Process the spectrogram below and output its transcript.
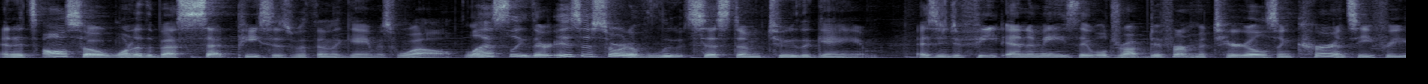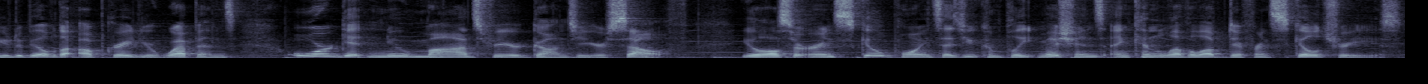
and it's also one of the best set pieces within the game as well. Lastly, there is a sort of loot system to the game. As you defeat enemies, they will drop different materials and currency for you to be able to upgrade your weapons or get new mods for your guns or yourself. You'll also earn skill points as you complete missions and can level up different skill trees.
